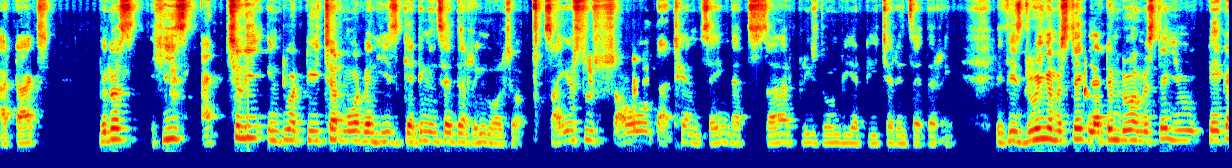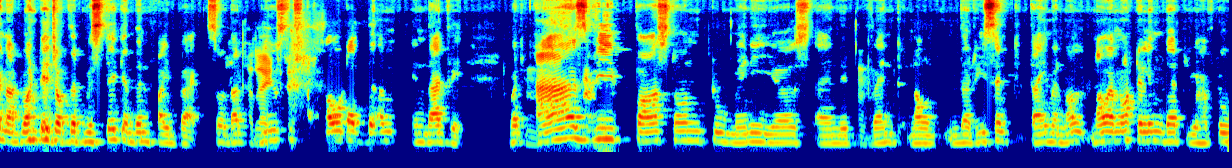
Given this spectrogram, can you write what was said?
attacks because he's actually into a teacher mode when he's getting inside the ring also. So I used to shout at him saying that Sir, please don't be a teacher inside the ring. If he's doing a mistake, let him do a mistake. You take an advantage of that mistake and then fight back. So that Right. used to shout at them in that way but Mhm. as we passed on to many years and it Mhm. went now the recent time and all now i'm not telling that you have to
